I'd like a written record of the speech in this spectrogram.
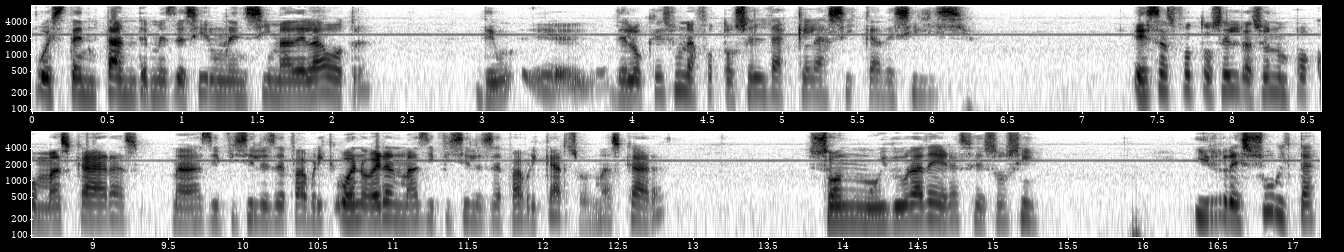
puesta en tándem, es decir, una encima de la otra, de, eh, de lo que es una fotocelda clásica de silicio. Esas fotoceldas son un poco más caras, más difíciles de fabricar. Bueno, eran más difíciles de fabricar, son más caras. Son muy duraderas, eso sí. Y resulta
